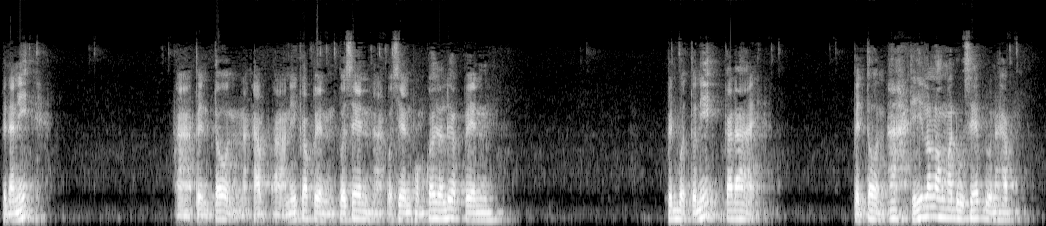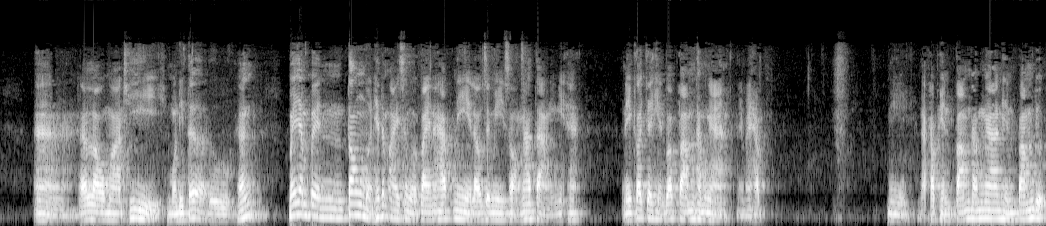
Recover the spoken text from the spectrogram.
เป็นอันนี้ อ่า เป็นต้นนะครับ อ่านี้ก็เป็นเปอร์เซ็นต์ อ่า เปอร์เซ็นต์ผมก็จะเลือกเป็น เป็นบทตัวนี้ก็ได้ เป็นต้นอะทีนี้เราลองมาดูเซฟดูนะครับอ่าแล้วเรามาที่มอนิเตอร์ดูนั้นไม่จำเป็นต้องเหมือน HMI เสมอไปนะครับ นี่เราจะมีสองหน้าต่างอย่างนี้ฮะอันนี้ก็จะเห็นว่าปั๊มทำงานเห็นไหมครับ นี่นะครับ เห็นปั๊มทำงานเห็นปั๊มหยุด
